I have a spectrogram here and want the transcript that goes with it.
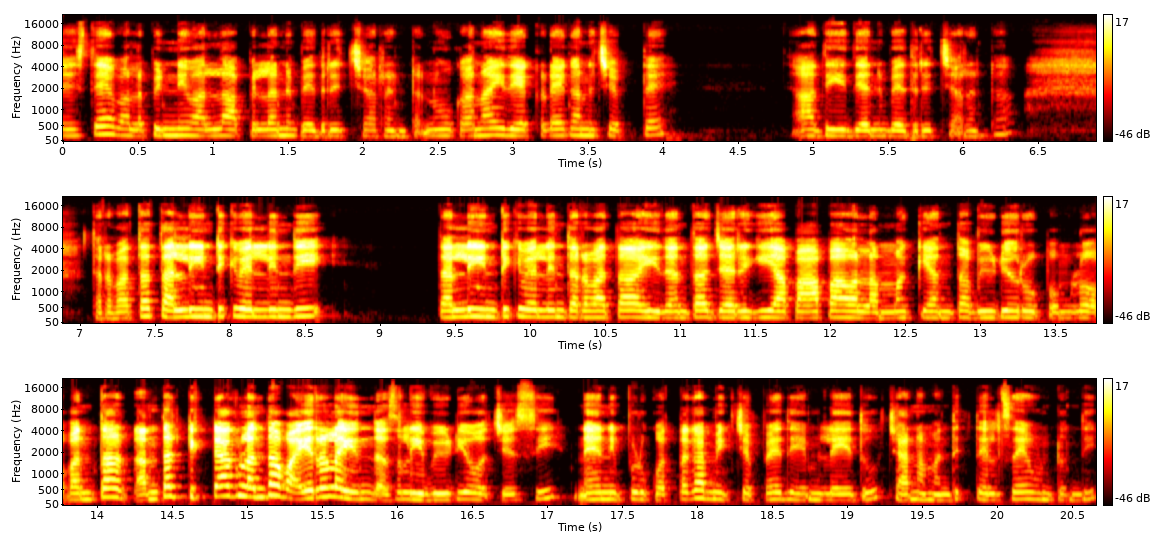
చేస్తే వాళ్ళ పిన్ని వాళ్ళు ఆ పిల్లని బెదిరించారంట. నువ్వు కన్నా ఇది ఎక్కడే కానీ చెప్తే అది ఇది అని బెదిరించారంట. తర్వాత తల్లి ఇంటికి వెళ్ళింది. తల్లి ఇంటికి వెళ్ళిన తర్వాత ఇదంతా జరిగి ఆ పాప వాళ్ళ అమ్మకి అంతా వీడియో రూపంలో అవంతా అంతా టిక్ టాక్లో అంతా వైరల్ అయింది అసలు ఈ వీడియో వచ్చేసి. నేను ఇప్పుడు కొత్తగా మీకు చెప్పేది ఏం లేదు. చాలా మందికి తెలిసే ఉంటుంది.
